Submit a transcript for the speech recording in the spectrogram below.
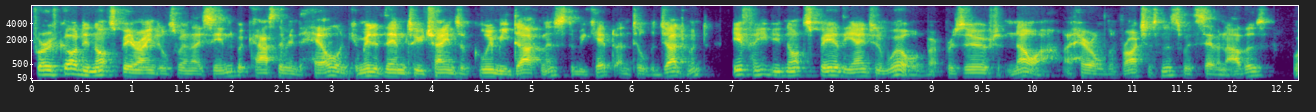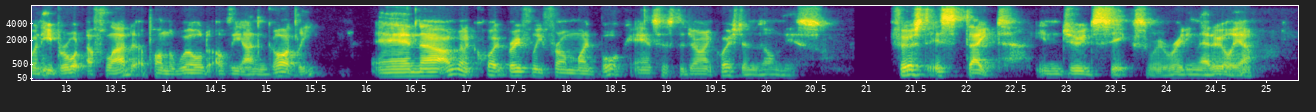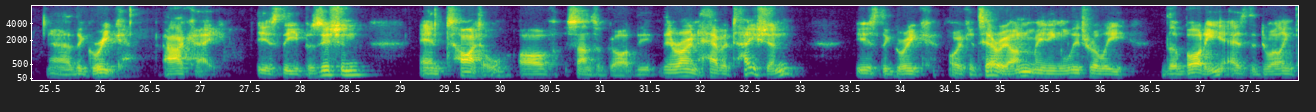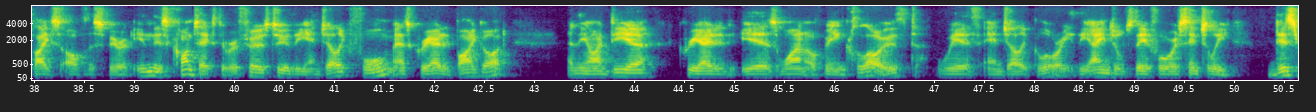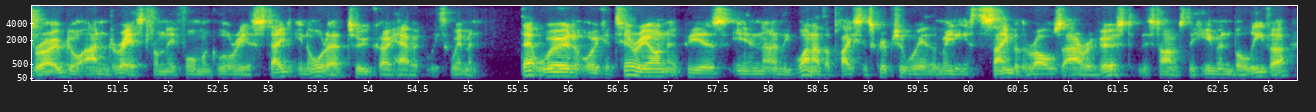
For if God did not spare angels when they sinned, but cast them into hell and committed them to chains of gloomy darkness to be kept until the judgment, if he did not spare the ancient world, but preserved Noah, a herald of righteousness, with seven others, when he brought a flood upon the world of the ungodly, and uh, I'm going to quote briefly from my book, Answers to Giant Questions, on this. First estate in Jude 6, we were reading that earlier. Uh, the Greek arche is the position and title of sons of God. The, their own habitation is the Greek oikoterion, meaning literally the body as the dwelling place of the Spirit. In this context, it refers to the angelic form as created by God and the idea created is one of being clothed with angelic glory. The angels, therefore, essentially disrobed or undressed from their former glorious state in order to cohabit with women. That word oikoterion appears in only one other place in Scripture where the meaning is the same, but the roles are reversed. This time it's the human believer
